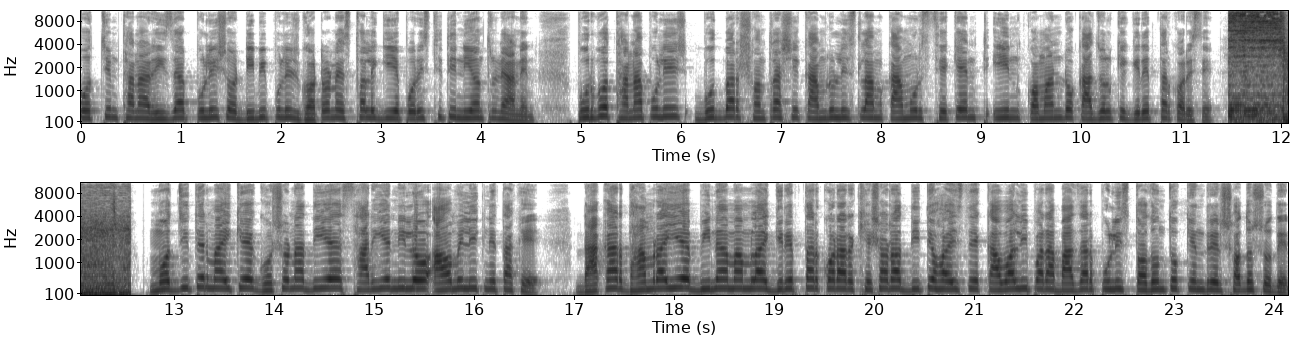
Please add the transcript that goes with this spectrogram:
পশ্চিম থানা রিজার্ভ পুলিশ ও ডিবি পুলিশ ঘটনাস্থলে গিয়ে পরিস্থিতি নিয়ন্ত্রণে আনেন। পূর্ব থানা পুলিশ বুধবার সন্ত্রাসী Kamrul Islam Kamur second in commando কাজলকে গ্রেপ্তার করেছে। মসজিদের মাইকে ঘোষণা দিয়ে সারিয়ে নিল আওয়ামী লীগ নেতাকে। ঢাকার ধামরাইয়ে বিনা মামলায় গ্রেপ্তার করার খেসারত দিতে হয়েছে কাওয়ালিপাড়া বাজার পুলিশ তদন্ত কেন্দ্রের সদস্যদের।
